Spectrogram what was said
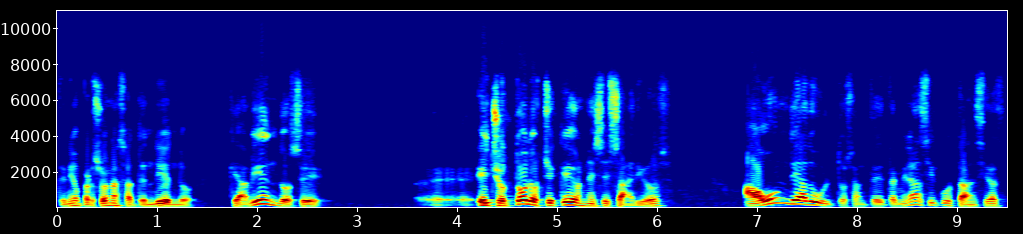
tenido personas atendiendo, que habiéndose eh, hecho todos los chequeos necesarios, aún de adultos ante determinadas circunstancias,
